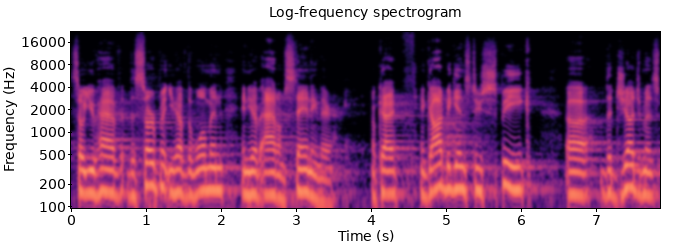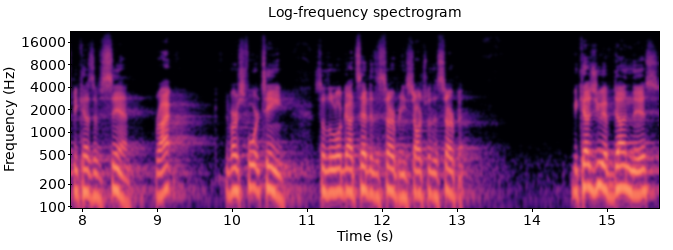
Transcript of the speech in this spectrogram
So you have the serpent, you have the woman, and you have Adam standing there. Okay. And God begins to speak uh, the judgments because of sin, right? Verse 14. So the Lord God said to the serpent, He starts with the serpent. Because you have done this,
